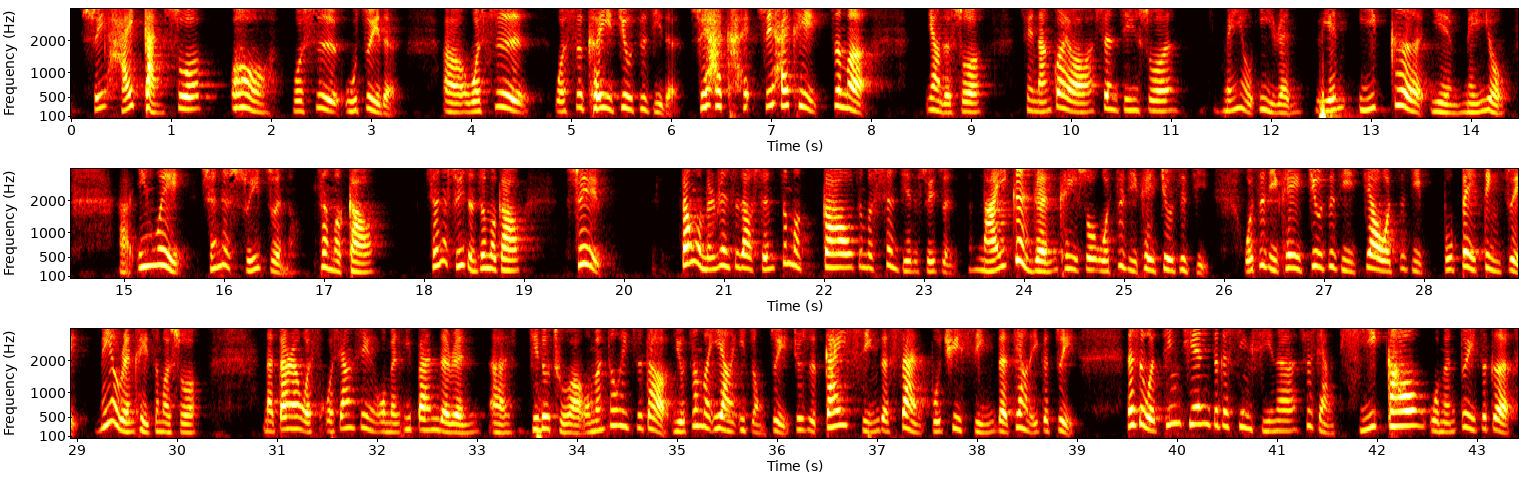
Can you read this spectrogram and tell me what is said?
谁还敢说？哦，我是无罪的，呃，我是我是可以救自己的。谁还开谁还可以这么样的说？所以难怪哦，圣经说没有一人，连一个也没有啊！因为神的水准哦这么高，神的水准这么高，所以。当我们认识到神这么高、这么圣洁的水准，哪一个人可以说我自己可以救自己？我自己可以救自己，叫我自己不被定罪？没有人可以这么说。那当然，我我相信我们一般的人，呃，基督徒啊，我们都会知道有这么样一种罪，就是该行的善不去行的这样的一个罪。但是我今天这个信息呢，是想提高我们对这个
